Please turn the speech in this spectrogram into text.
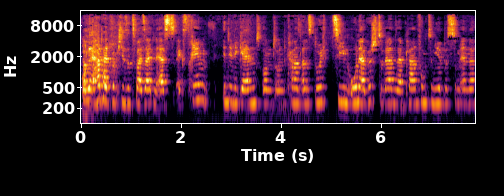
Also er hat halt wirklich diese zwei Seiten. Er ist extrem intelligent und, und kann das alles durchziehen, ohne erwischt zu werden. Sein Plan funktioniert bis zum Ende.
